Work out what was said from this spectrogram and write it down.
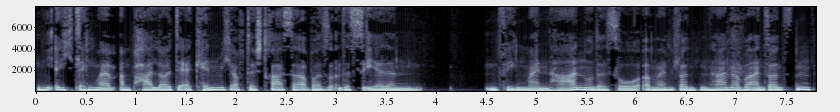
ich denke mal, ein paar Leute erkennen mich auf der Straße, aber das ist eher dann wegen meinen Haaren oder so, äh, meinen blonden Haaren. Aber ansonsten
